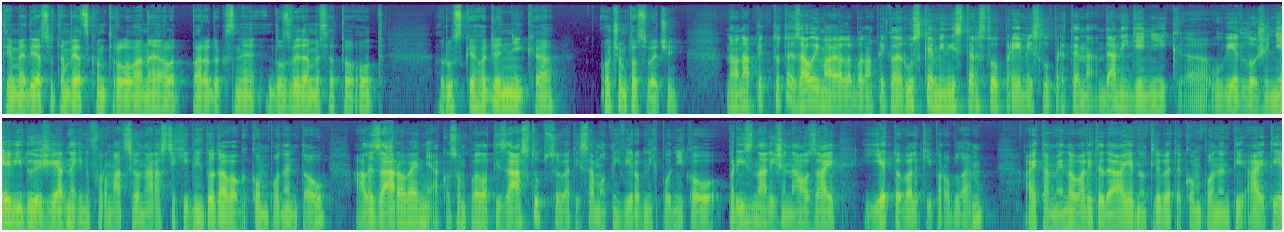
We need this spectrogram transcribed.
tie médiá sú tam viac kontrolované, ale paradoxne dozvedáme sa to od ruského denníka. O čom to svedčí? No napríklad, toto je zaujímavé, lebo napríklad Ruské ministerstvo priemyslu pre ten daný denník e, uviedlo, že neviduje žiadne informácie o naraste chybných dodávok komponentov, ale zároveň, ako som povedal, tí zástupcovia tých samotných výrobných podnikov priznali, že naozaj je to veľký problém. Aj tam menovali teda jednotlivé tie komponenty, aj tie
